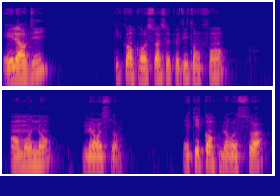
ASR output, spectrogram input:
Et il leur dit, Quiconque reçoit ce petit enfant en mon nom me reçoit. Et quiconque me reçoit,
